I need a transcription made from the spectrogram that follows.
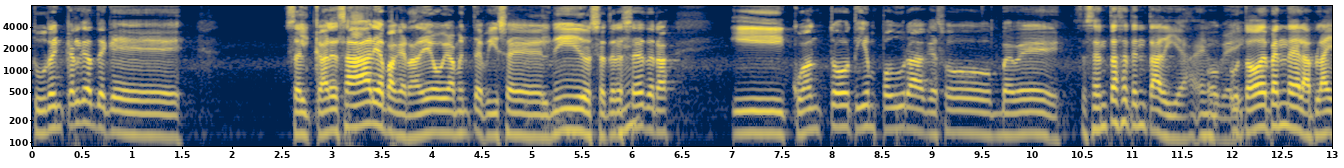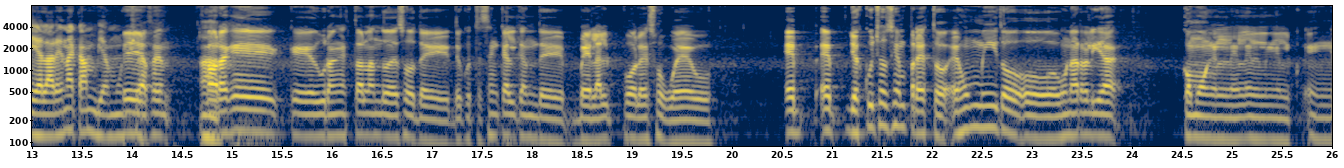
tú te encargas de que cercar esa área para que nadie obviamente pise el nido, etcétera, etcétera. ¿Y cuánto tiempo dura que esos bebés... 60 a 70 días. En-. Todo depende de la playa. La arena cambia mucho. Yafe, Ah. ahora que, que Durán está hablando de eso, de, de que ustedes se encargan de velar por esos huevos. es- es- yo escucho siempre esto, ¿es un mito o una realidad como en el, en el- en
